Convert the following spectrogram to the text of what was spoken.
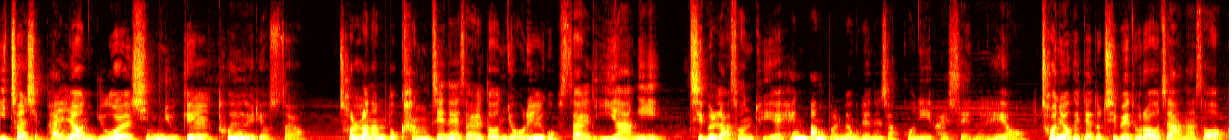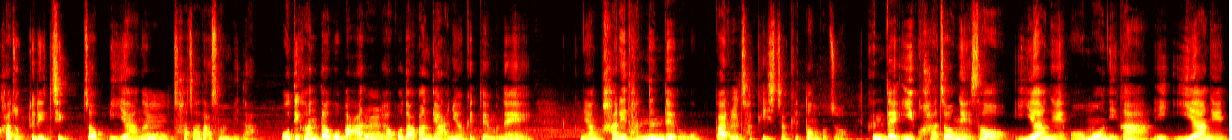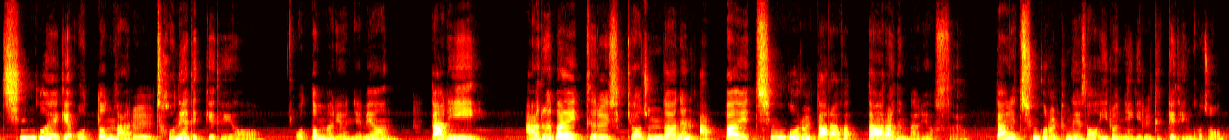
2018년 6월 16일 토요일이었어요. 전라남도 강진에 살던 17살 이양이 집을 나선 뒤에 행방불명되는 사건이 발생을 해요. 저녁이 돼도 집에 돌아오지 않아서 가족들이 직접 이양을 찾아 나섭니다. 어디 간다고 말을 하고 나간 게 아니었기 때문에 그냥 발이 닿는 대로 딸을 찾기 시작했던 거죠. 근데 이 과정에서 이양의 어머니가 이 이양의 친구에게 어떤 말을 전해 듣게 돼요. 어떤 말이었냐면 딸이 아르바이트를 시켜준다는 아빠의 친구를 따라갔다라는 말이었어요. 딸의 친구를 통해서 이런 얘기를 듣게 된 거죠.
